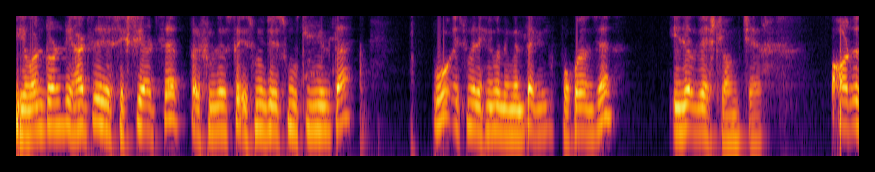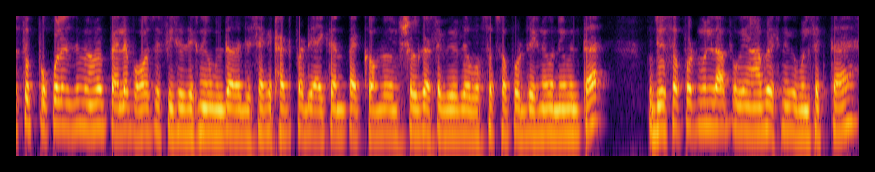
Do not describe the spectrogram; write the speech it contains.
ये 120 ट्वेंटी हर्ट्स है, ये 60 हर्ट्स है, पर फिर दोस्तों इसमें जो स्मूथ मिलता है वो इसमें देखने को नहीं मिलता क्योंकि Poco launcher is a waste launcher और दोस्तों पोको लॉन्चर में हमें पहले बहुत से फीचर देखने को मिलता था, जैसे कि थर्ड पार्टी आइकन पैक को हम लोग इंस्टॉल कर सकते थे, वो सब सपोर्ट देखने को नहीं मिलता। है तो जो सपोर्ट मिल रहा है, आपको यहाँ पर देखने को मिल सकता है।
